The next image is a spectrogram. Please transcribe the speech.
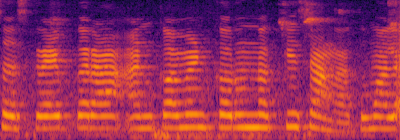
सबस्क्राईब करा आणि कमेंट करून नक्की सांगा. तुम्हाला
